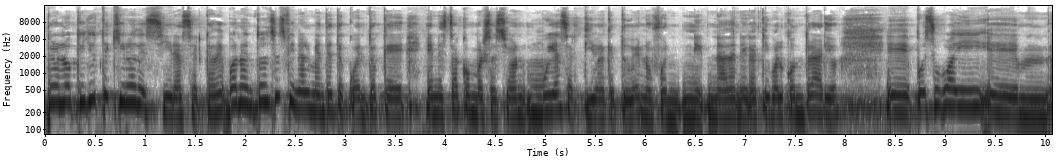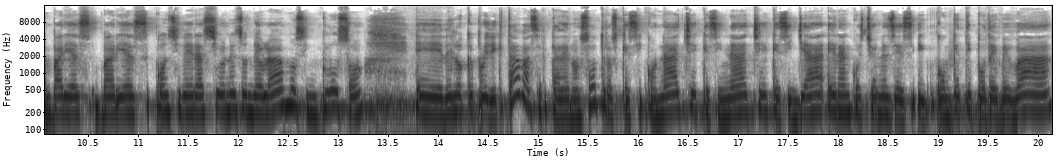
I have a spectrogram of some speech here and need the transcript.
Pero lo que yo te quiero decir acerca de, bueno, entonces finalmente te cuento que en esta conversación muy asertiva que tuve, no fue nada negativo, al contrario, eh, pues hubo ahí Em, varias, varias consideraciones donde hablábamos incluso eh, de lo que proyectaba acerca de nosotros, que si con H, que sin H, que si ya eran cuestiones de con qué tipo de B va,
